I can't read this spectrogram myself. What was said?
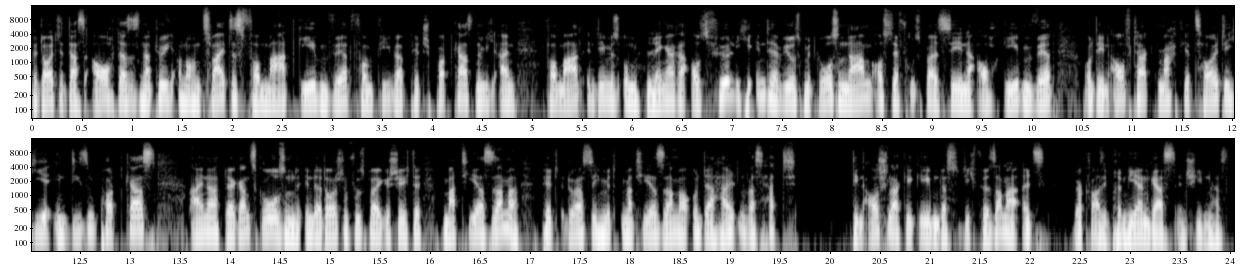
bedeutet das auch, dass es natürlich auch noch ein zweites Format geben wird vom Fever Pitch Podcast, nämlich ein Format, in dem es um längere, ausführliche Interviews mit großen Namen aus der Fußballszene auch geben wird. Und den Auftakt macht jetzt heute hier in diesem Podcast einer der ganz Großen in der deutschen Fußballgeschichte, Matthias Sammer. Pitt, du hast dich mit Matthias Sammer unterhalten. Was hat den Ausschlag gegeben, dass du dich für Sammer als ja, quasi Premierengast entschieden hast?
